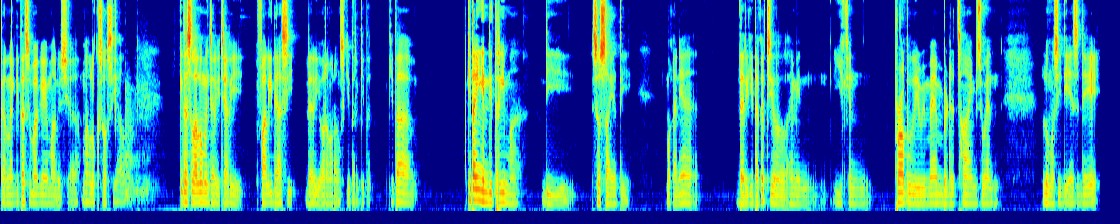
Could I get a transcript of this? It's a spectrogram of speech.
Karena kita sebagai manusia, makhluk sosial, kita selalu mencari-cari validasi dari orang-orang sekitar kita. Kita kita ingin diterima di society. Makanya dari kita kecil, I mean, you can probably remember the times when lu masih di SD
